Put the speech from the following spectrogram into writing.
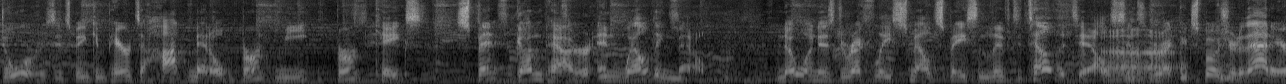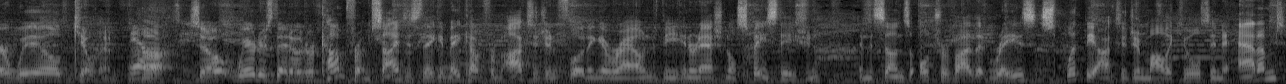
doors. It's been compared to hot metal, burnt meat, burnt cakes, spent gunpowder, and welding metal. No one has directly smelled space and lived to tell the tale, since uh-huh. direct exposure to that air will kill them. Yeah. So, where does that odor come from? Scientists think it may come from oxygen floating around the International Space Station, and the sun's ultraviolet rays split the oxygen molecules into atoms,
